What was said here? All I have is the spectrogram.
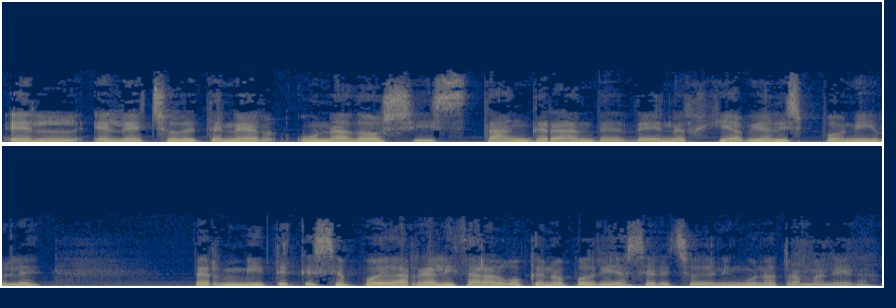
el, el hecho de tener una dosis tan grande de energía biodisponible permite que se pueda realizar algo que no podría ser hecho de ninguna otra manera.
